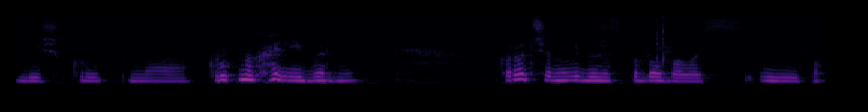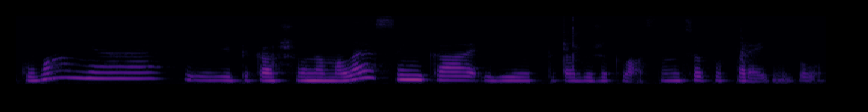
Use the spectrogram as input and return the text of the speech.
більш крупно, крупнокаліберні. Коротше, мені дуже сподобалось і пакування, і така, що вона малесенька, і от така дуже класна. Ну, це попередній було.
